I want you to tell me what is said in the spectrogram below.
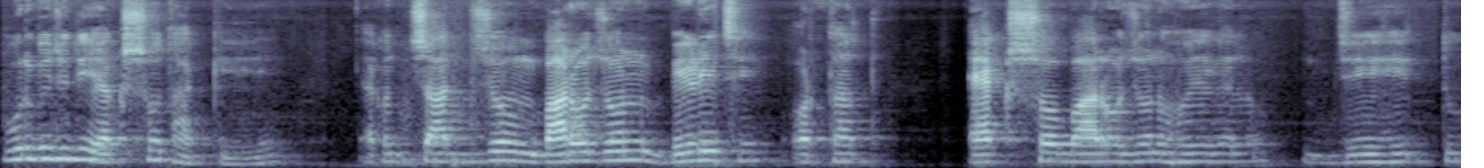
পূর্বে যদি একশো থাকে, এখন চারজন, বারো জন বেড়েছে, অর্থাৎ একশো বারো জন হয়ে গেল। যেহেতু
